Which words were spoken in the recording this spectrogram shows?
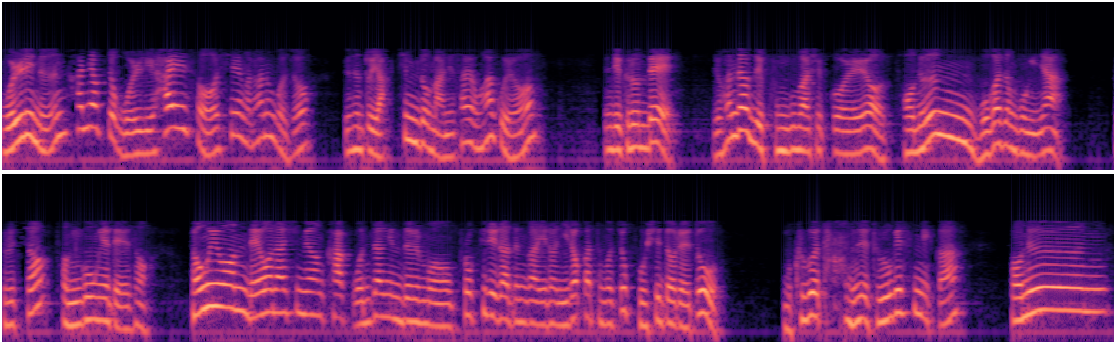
원리는 한의학적 원리 하에서 시행을 하는 거죠. 요새는 또 약침도 많이 사용하고요. 이제 그런데 환자분들이 궁금하실 거예요. 저는 뭐가 전공이냐? 그렇죠? 전공에 대해서 병의원 내원하시면 각 원장님들 뭐 프로필이라든가 이런 이력 같은 거 쭉 보시더라도 뭐 그거 다 눈에 들어오겠습니까? 저는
